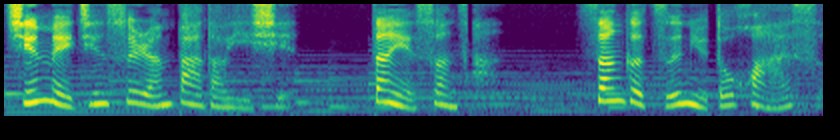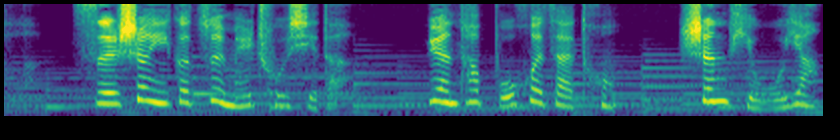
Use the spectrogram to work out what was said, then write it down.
秦美金虽然霸道一些，但也算惨。三个子女都患癌死了，死剩一个最没出息的。愿他不会再痛，身体无恙。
